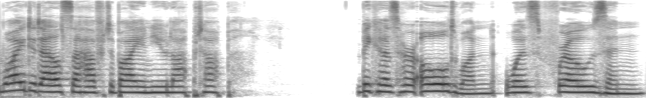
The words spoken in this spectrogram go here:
Why did Elsa have to buy a new laptop? Because her old one was frozen.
